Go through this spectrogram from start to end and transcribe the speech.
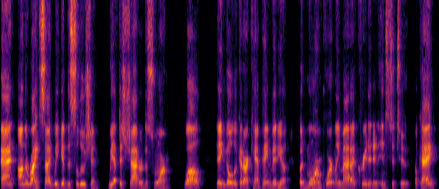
And on the right side, we give the solution. We have to shatter the swarm. Well, they can go look at our campaign video. But more importantly, Matt, I've created an institute, okay?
